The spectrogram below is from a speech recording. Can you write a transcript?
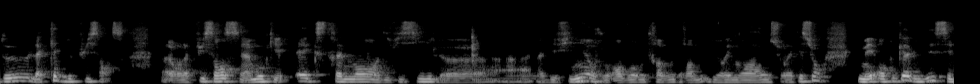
de la quête de puissance. Alors la puissance, c'est un mot qui est extrêmement difficile à, à définir. Je vous renvoie aux travaux de, Raymond Aron sur la question. Mais en tout cas, l'idée, c'est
